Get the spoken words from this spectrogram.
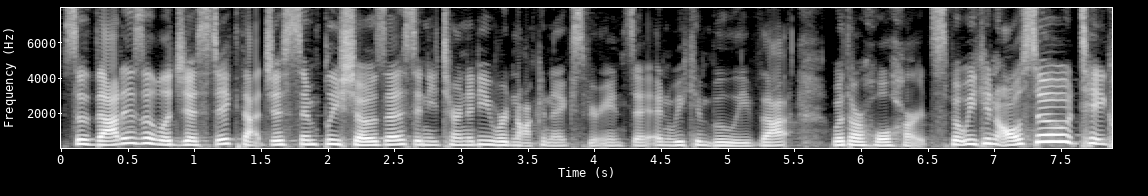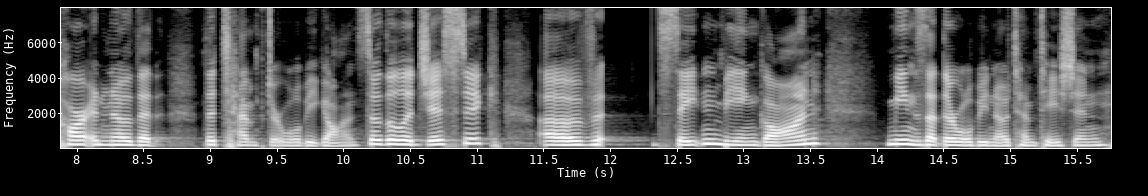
So, that is a logistic that just simply shows us in eternity we're not going to experience it, and we can believe that with our whole hearts. But we can also take heart and know that the tempter will be gone. So, the logistic of Satan being gone means that there will be no temptation.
